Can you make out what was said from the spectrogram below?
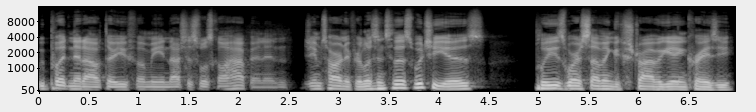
we putting it out there. You feel me? And that's just what's gonna happen. And James Harden, if you're listening to this, which he is, please wear something extravagant and crazy.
